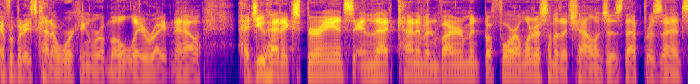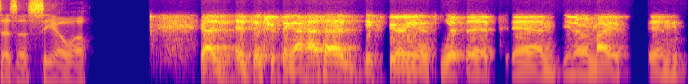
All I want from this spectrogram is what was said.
everybody's kind of working remotely right now. Had you had experience in that kind of environment before? And what are some of the challenges that presents as a COO? Yeah, it's interesting. I have had experience with it, and you know, in my in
